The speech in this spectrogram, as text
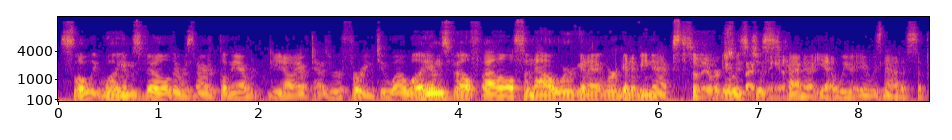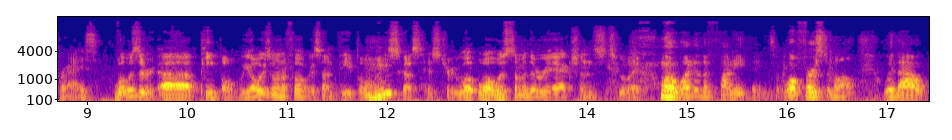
slowly. Williamsville. There was an article in the adver- you know advertiser referring to. Well, Williamsville fell, so now we're gonna we're gonna be next. So they were It was just kind of yeah. We it was not a surprise. What was the uh, people? We always want to focus on people when we Mhm. discuss history. What what was some of the reactions to it? Well, one of the funny things. Well, first of all, without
